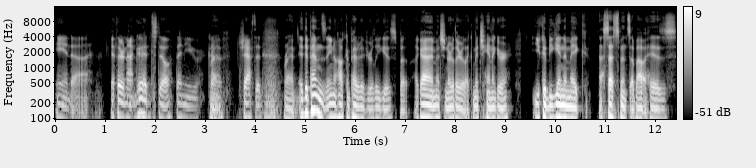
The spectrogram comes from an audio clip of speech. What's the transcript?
And uh, if they're not good still, then you kind Right. of shafted. Right. It depends, you know, how competitive your league is. But a guy I mentioned earlier, like Mitch Haniger, you could begin to make assessments about his,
